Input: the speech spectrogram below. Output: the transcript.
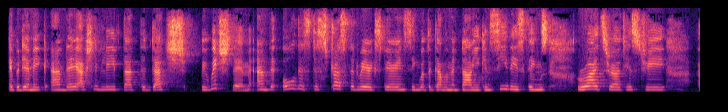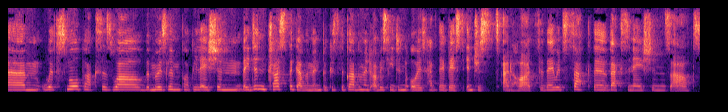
epidemic, and they actually believed that the Dutch bewitched them, and the, all this distrust that we're experiencing with the government now, you can see these things right throughout history um, with smallpox as well, the Muslim population, they didn't trust the government because the government obviously didn't always have their best interests at heart. So they would suck the vaccinations out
